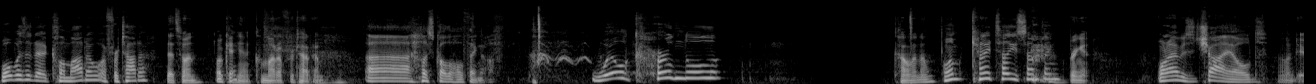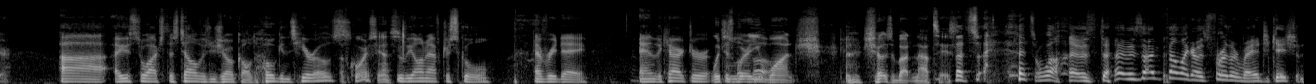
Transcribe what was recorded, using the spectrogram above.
What was it? A clamato, a frittata? That's one. Okay. Yeah, Clamato Frittata. Uh, let's call the whole thing off. Will Colonel? Colonel? Well, can I tell you something? Bring it. When I was a child, Oh, dear. uh, I used to watch this television show called Hogan's Heroes. Of course, yes. It would be on after school every day. and the character Which is where you LeBeau- watch shows about Nazis. That's that's well. I was, I was I felt like I was furthering my education.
